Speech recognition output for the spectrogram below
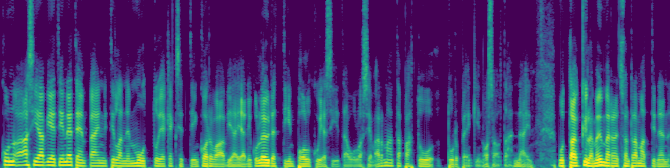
kun asiaa vietiin eteenpäin, niin tilanne muuttui ja keksittiin korvaavia ja niin kun löydettiin polkuja siitä ulos, ja varmaan tapahtuu turpeenkin osalta näin. Mutta kyllä mä ymmärrän, että se on dramaattinen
